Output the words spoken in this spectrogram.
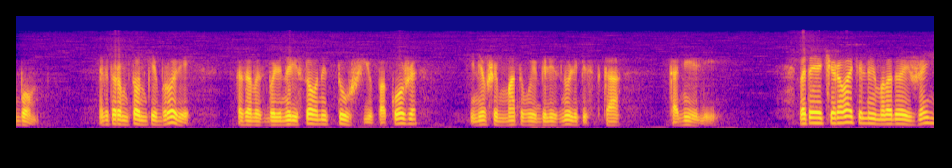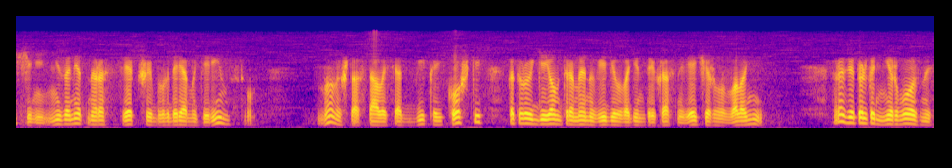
бом, на котором тонкие брови, казалось, были нарисованы тушью по коже, имевшей матовую белизну лепестка камелии. В этой очаровательной молодой женщине, незаметно расцветшей благодаря материнству, мало что осталось от дикой кошки, которую Гийом Тремен увидел в один прекрасный вечер в Волони. Разве только нервозность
